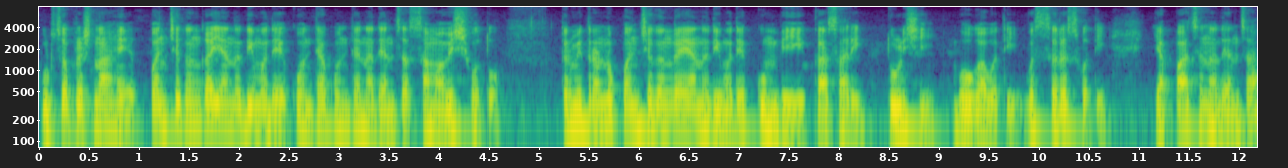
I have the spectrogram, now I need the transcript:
पुढचा प्रश्न आहे पंचगंगा या नदीमध्ये कोणत्या कोणत्या नद्यांचा समावेश होतो? तर मित्रांनो पंचगंगा या नदीमध्ये कुंभी कासारी तुळशी भोगावती व सरस्वती या पाच नद्यांचा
